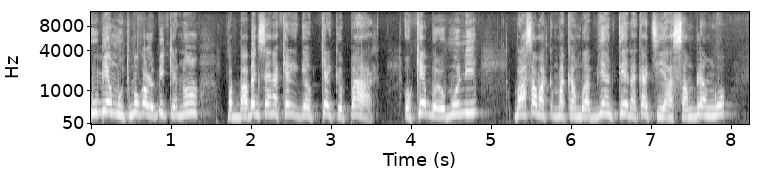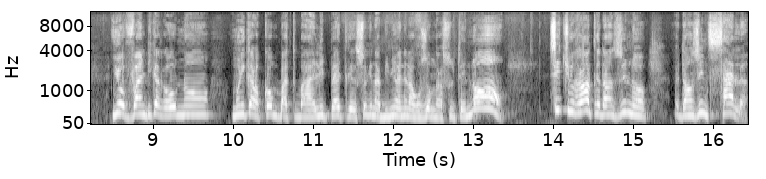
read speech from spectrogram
Ou bien mutu moko lobi que non ba ben ça quelque part. OK boy moni ba ça makambo bien te na kati assemblée ngo yo vandi kaka o non moni kaka comme bato ba ali peut-être ceux qui na bimi na kozonga soute non! Si tu rentres dans une dans une salle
